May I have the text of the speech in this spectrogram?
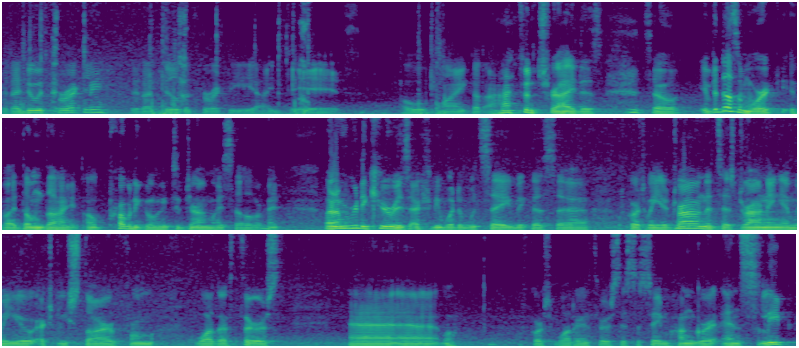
Did I do it correctly? Did I build it correctly? Yeah, I did. Oh my god, I haven't tried this. So, if it doesn't work, if I don't die, I'm probably going to drown myself, right? But I'm really curious actually what it would say because, uh, of course, when you drown, it says drowning, and when you actually starve from water thirst, uh, uh, well, of course, water and thirst is the same. Hunger and sleep,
